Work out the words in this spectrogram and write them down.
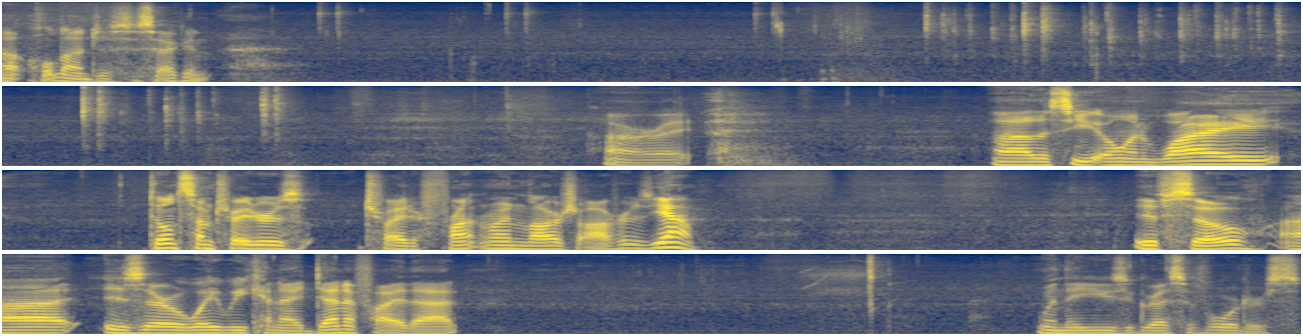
Uh, hold on just a second. All right. Uh, let's see, Owen, why don't some traders try to front run large offers? Yeah. If so, uh, is there a way we can identify that when they use aggressive orders?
